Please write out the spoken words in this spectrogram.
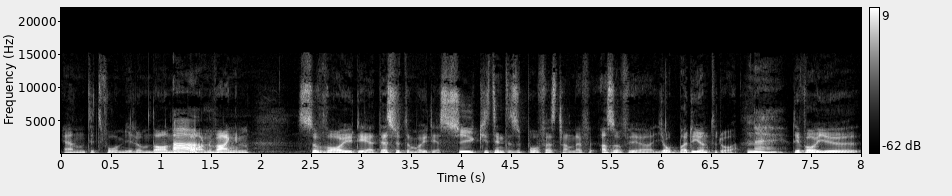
en till två mil om dagen i Ah. barnvagn. så var ju det, dessutom var ju det psykiskt inte så påfrestande. Alltså för jag jobbade ju inte då. Nej. Det var ju,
